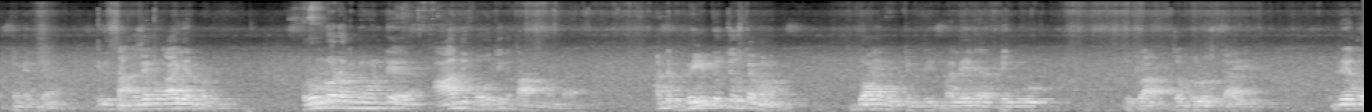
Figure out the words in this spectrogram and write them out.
అర్థమైందా? ఇది సహజంగా ఏర్పడింది రెండో రకం ఏమంటే ఆది భౌతిక తాపం అంటారు. అంటే బయట నుంచి వస్తాయి మనం. దోమ పుట్టింది మలేరియా డెంగ్యూ ఇట్లా జబ్బులు వస్తాయి. లేదు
